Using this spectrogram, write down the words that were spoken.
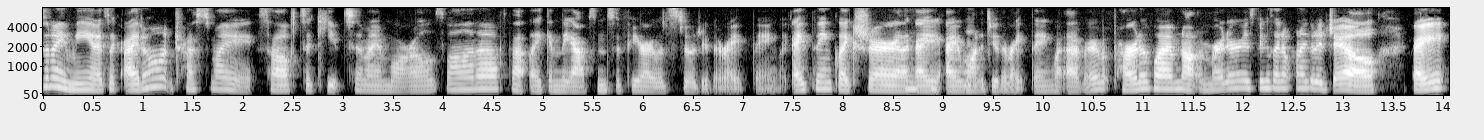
That's what I mean. It's like I don't trust myself to keep to my morals well enough that like in the absence of fear I would still do the right thing. Like I think like sure, like I, I want to do the right thing, whatever. But part of why I'm not a murderer is because I don't want to go to jail, right?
